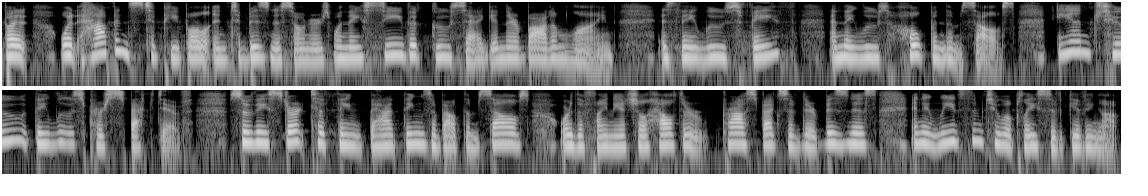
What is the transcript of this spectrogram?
But what happens to people and to business owners when they see the goose egg in their bottom line is they lose faith and they lose hope in themselves. And two, they lose perspective. So they start to think bad things about themselves or the financial health or prospects of their business, and it leads them to a place of giving up.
